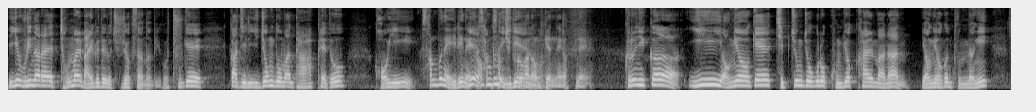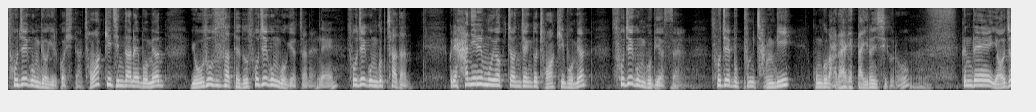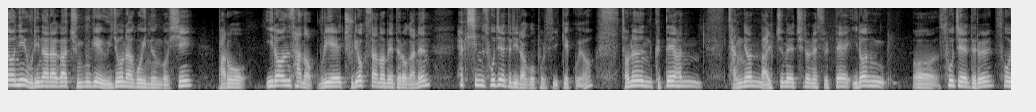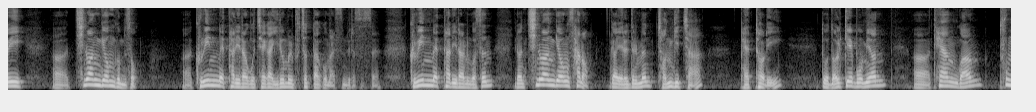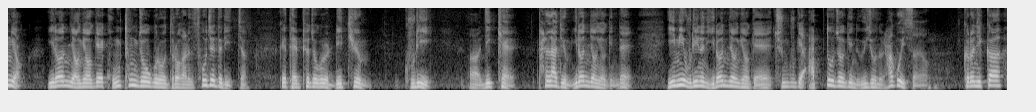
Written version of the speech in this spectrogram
이게 우리나라의 정말 말 그대로 주력 산업이고 두 개까지 이 정도만 다 합해도 거의 3분의 1이네요. 예, 3분의 30%가 일이에요. 넘겠네요. 네. 그러니까 이 영역에 집중적으로 공격할 만한 영역은 분명히 소재 공격일 것이다. 정확히 진단해 보면 요소수 사태도 소재 공격이었잖아요. 네. 소재 공급 차단. 그리고 한일 무역 전쟁도 정확히 보면 소재 공급이었어요. 소재 부품 장비 공급 안 하겠다 이런 식으로. 근데 여전히 우리나라가 중국에 의존하고 있는 것이 바로 이런 산업, 우리의 주력 산업에 들어가는 핵심 소재들이라고 볼 수 있겠고요. 저는 그때 한 작년 말쯤에 출연했을 때 이런 어 소재들을 소위 어 친환경 금속 아, green metal이라고 제가 이름을 붙였다고 말씀드렸었어요. green metal이라는 것은 이런 친환경 산업, 그러니까 예를 들면 전기차, 배터리, 또 넓게 보면 어, 태양광, 풍력 이런 영역에 공통적으로 들어가는 소재들이 있죠. 그게 대표적으로 리튬, 구리, 어, 니켈, 팔라듐 이런 영역인데 이미 우리는 이런 영역에 중국에 압도적인 의존을 하고 있어요. 그러니까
